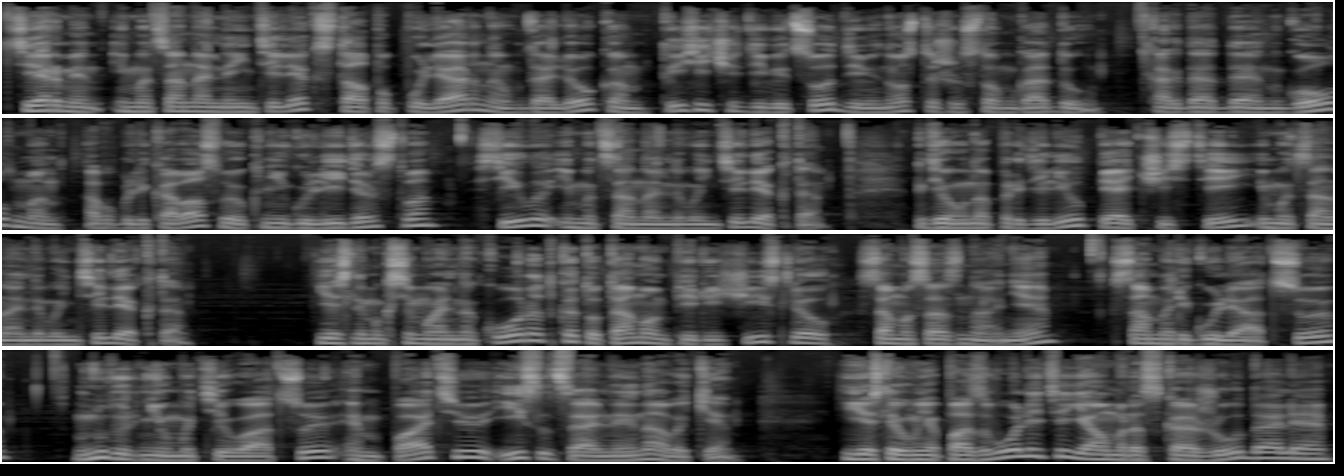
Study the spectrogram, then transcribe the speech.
Термин «эмоциональный интеллект» стал популярным в далеком 1996 году, когда Дэн Голдман опубликовал свою книгу «Лидерство. Сила эмоционального интеллекта», где он определил пять частей эмоционального интеллекта – если максимально коротко, то там он перечислил самосознание, саморегуляцию, внутреннюю мотивацию, эмпатию и социальные навыки. Если вы мне позволите, я вам расскажу далее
